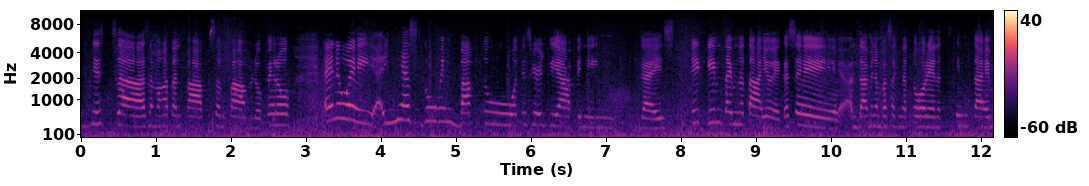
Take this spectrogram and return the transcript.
exists sa sa mga San, Pa- San Pablo. Pero anyway, yes, going back to what is currently happening, guys. Late game time na tayo eh. Kasi ang dami ng basag na tore and at the same time,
